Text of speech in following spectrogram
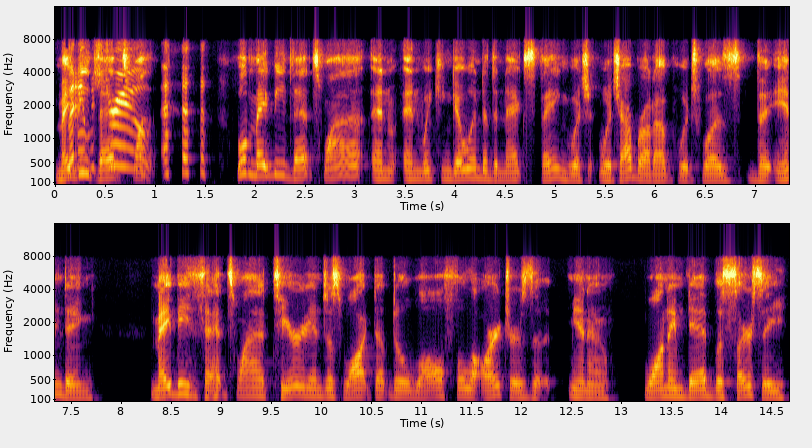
maybe that's why. well, maybe that's why, and and we can go into the next thing, which which I brought up, which was the ending. Maybe that's why Tyrion just walked up to a wall full of archers that you know want him dead with Cersei,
